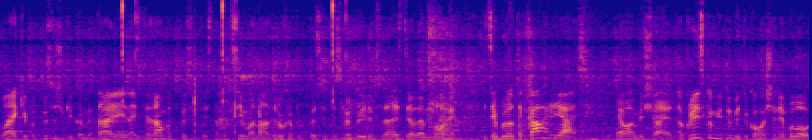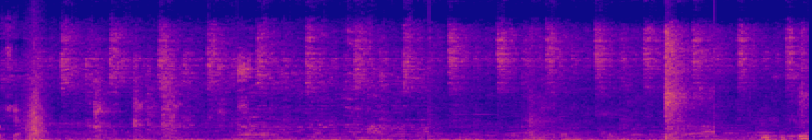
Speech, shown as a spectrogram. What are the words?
лайки, підписочки, коментарі, на інстаграм підписуйтесь, на Максима, на Андрюха підписуйтесь. Ми приїдемо сюди зробимо ноги. І це буде така грязь, я вам обіцяю. На українському ютубі такого ще не було взагалі. Ну,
